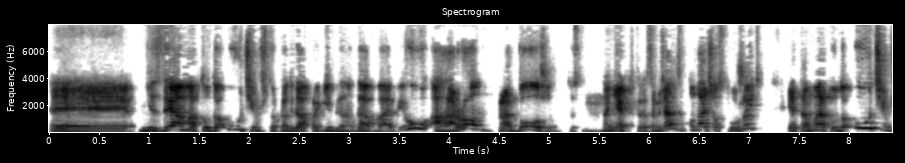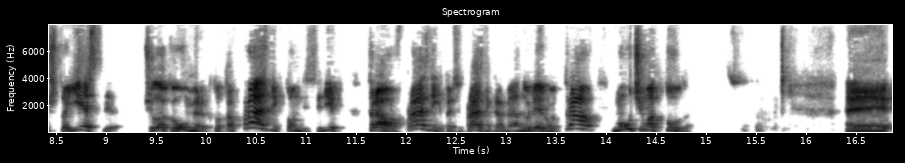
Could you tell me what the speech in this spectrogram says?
Э, не зря мы оттуда учим, что когда погибли Надав и Абиу, Агарон продолжил, то есть на некоторые замешательства, он начал служить. Это мы оттуда учим, что если человека умер кто-то в праздник, то он сидит траур в празднике, то есть праздником аннулируют траур, мы учим оттуда. Э,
